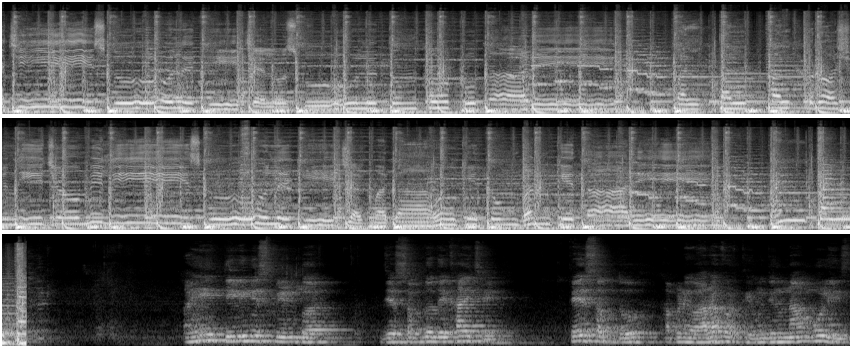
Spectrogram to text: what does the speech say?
जी स्कूल की चलो स्कूल तुमको पुकारे पल पल पल रोशनी जो मिली स्कूल की जगमगाओगे तुम बन के तारे અહીં ટીવીની સ્ક્રીન પર જે શબ્દો દેખાય છે તે શબ્દો આપણે વારા પરથી હું જેનું નામ બોલીશ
